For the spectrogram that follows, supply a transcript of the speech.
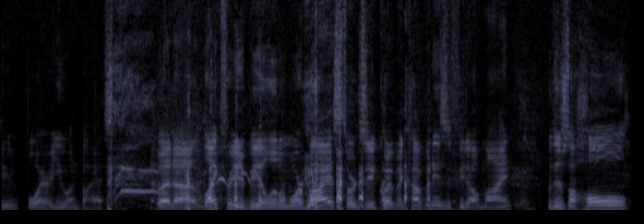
too. Boy, are you unbiased. but uh, I'd like for you to be a little more biased towards the equipment companies, if you don't mind. But there's a whole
